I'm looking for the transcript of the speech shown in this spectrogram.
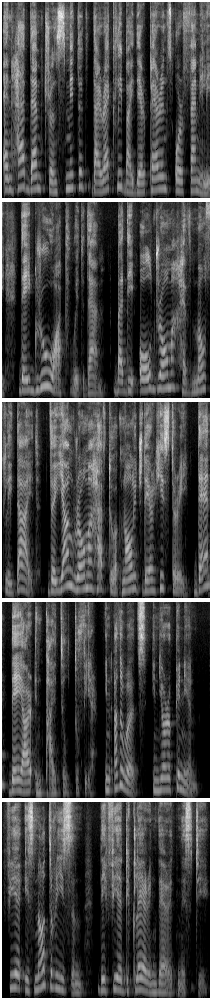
and had them transmitted directly by their parents or family. They grew up with them. But the old Roma have mostly died. The young Roma have to acknowledge their history. Then they are entitled to fear. In other words, in your opinion, fear is not the reason they fear declaring their ethnicity.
